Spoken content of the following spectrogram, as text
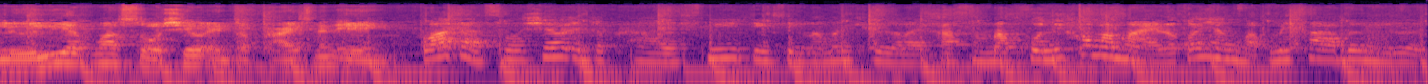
หรือเรียกว่า Social Enterprise นั่นเอง ว่าแต่ social enterprise นี่จริงๆ แล้วมันคืออะไรคะสำหรับคนที่เข้ามาใหม่แล้วก็ยังแบบไม่ทราบเรื่องนี้เลย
